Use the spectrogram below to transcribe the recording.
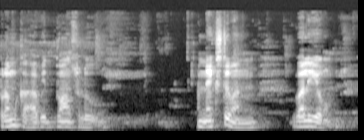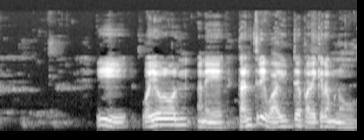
ప్రముఖ విద్వాంసులు. Next one violin. ఈ వయోలోన్ అనే తంత్రి వాయుద్య పరికరమును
